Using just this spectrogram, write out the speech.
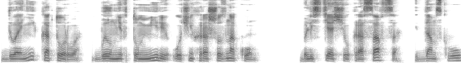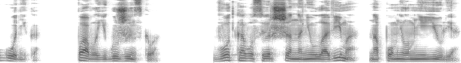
двойник которого был мне в том мире очень хорошо знаком, блестящего красавца и дамского угодника, Павла Ягужинского. Вот кого совершенно неуловимо напомнила мне Юлия.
